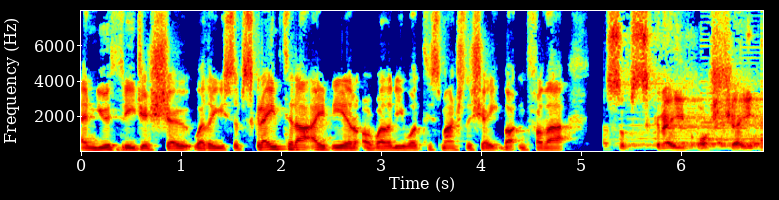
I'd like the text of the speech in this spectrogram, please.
and you three just shout whether you subscribe to that idea or whether you want to smash the shite button for that. Subscribe or shite.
